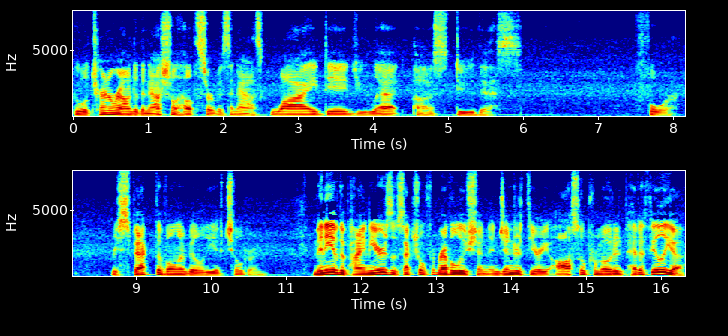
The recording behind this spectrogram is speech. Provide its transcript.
who will turn around to the National Health Service and ask, Why did you let us do this? 4. Respect the vulnerability of children. Many of the pioneers of sexual revolution and gender theory also promoted pedophilia.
